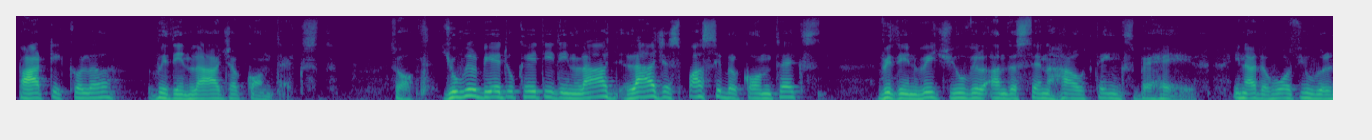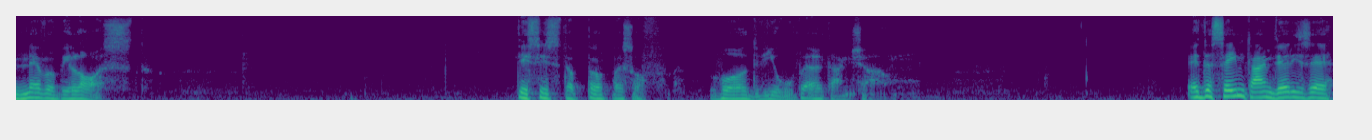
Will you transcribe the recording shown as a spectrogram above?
particular within larger context. So you will be educated in large, largest possible context within which you will understand how things behave. In other words, you will never be lost. This is the purpose of worldview, Weltanschauung. At the same time, there is a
